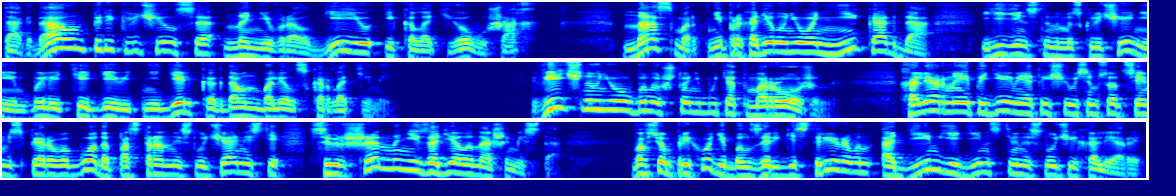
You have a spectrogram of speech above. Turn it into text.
Тогда он переключился на невралгию и колотье в ушах. Насморк не проходил у него никогда. Единственным исключением были те девять недель, когда он болел скарлатиной. Вечно у него было что-нибудь отморожено. Холерная эпидемия 1871 года по странной случайности совершенно не задела наши места. Во всем приходе был зарегистрирован один единственный случай холеры.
